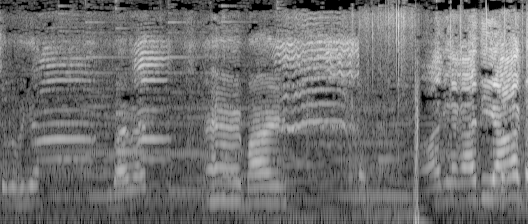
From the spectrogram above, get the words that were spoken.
चलो भैया। बाय बाय। बाय। आग लगा दी आग।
